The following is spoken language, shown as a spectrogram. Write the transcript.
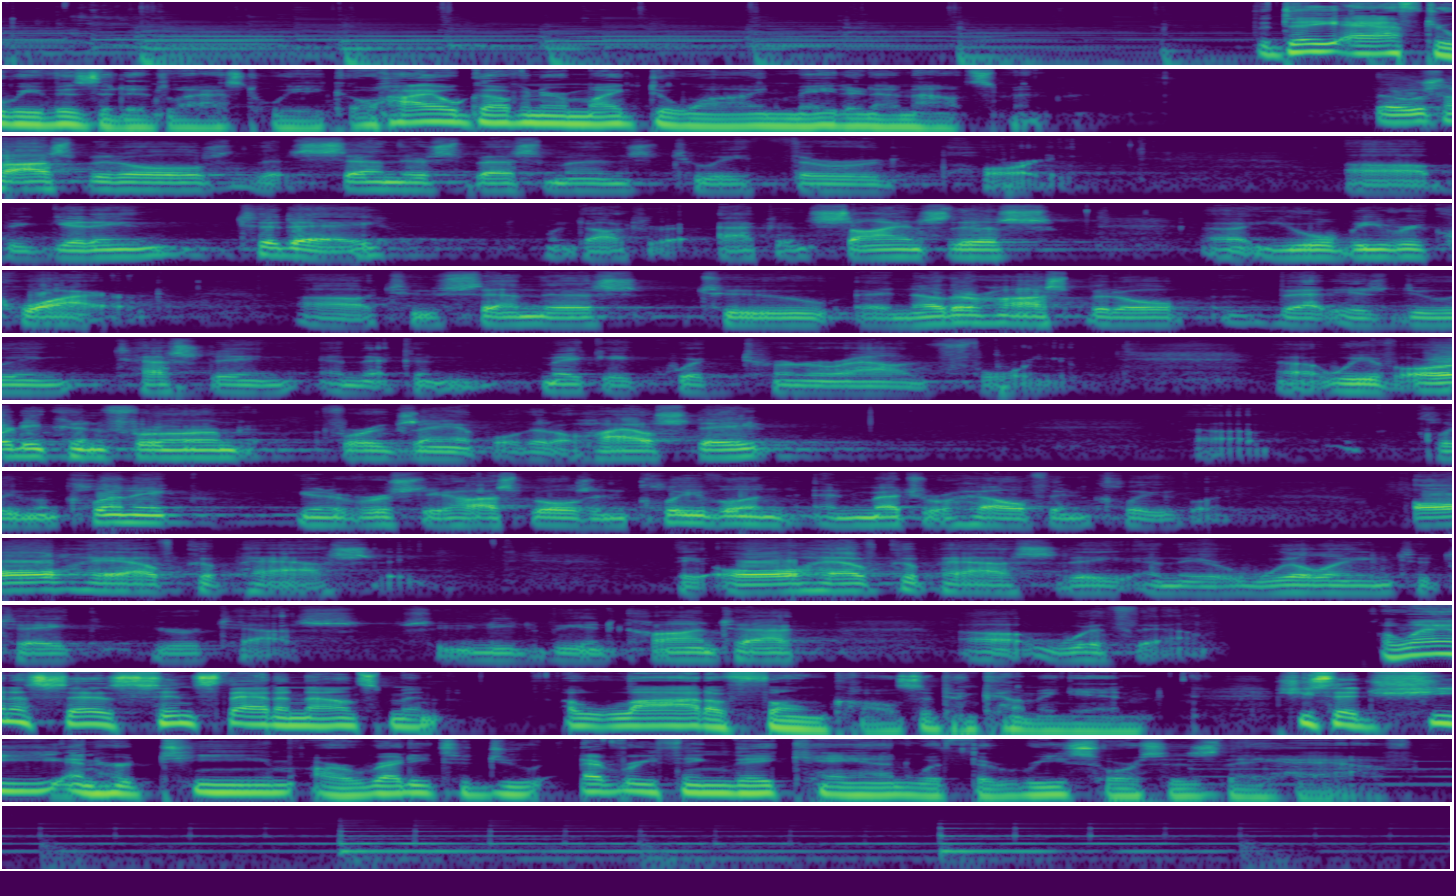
The day after we visited last week, Ohio Governor Mike DeWine made an announcement. Those hospitals that send their specimens to a third party, uh, beginning today, when Dr. Acton signs this, uh, you will be required uh, to send this to another hospital that is doing testing and that can make a quick turnaround for you. Uh, we have already confirmed, for example, that Ohio State, uh, Cleveland Clinic, University Hospitals in Cleveland, and Metro Health in Cleveland all have capacity. They all have capacity and they are willing to take your tests. So you need to be in contact uh, with them. Alana says since that announcement, a lot of phone calls have been coming in. She said she and her team are ready to do everything they can with the resources they have.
